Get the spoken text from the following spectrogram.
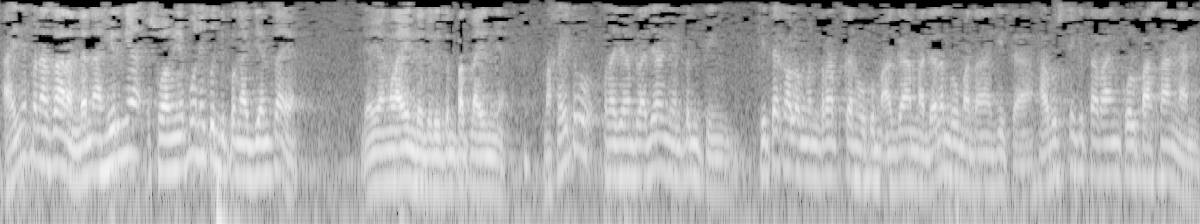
Akhirnya penasaran dan akhirnya suaminya pun ikut di pengajian saya. Ya yang lain dan dari tempat lainnya. Maka itu pelajaran-pelajaran yang penting. Kita kalau menerapkan hukum agama dalam rumah tangga kita, harusnya kita rangkul pasangan.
